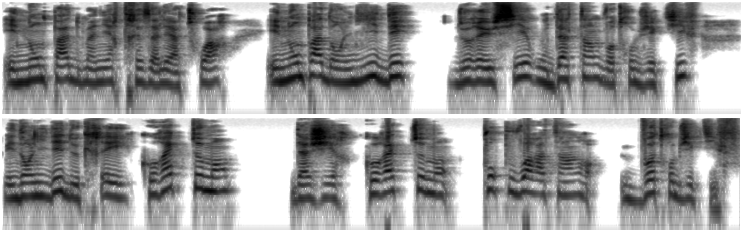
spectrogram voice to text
et non pas de manière très aléatoire, et non pas dans l'idée de réussir ou d'atteindre votre objectif, mais dans l'idée de créer correctement, d'agir correctement pour pouvoir atteindre votre objectif.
